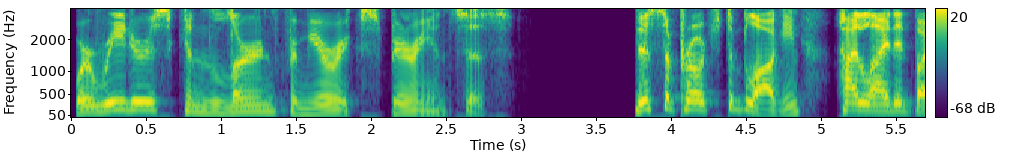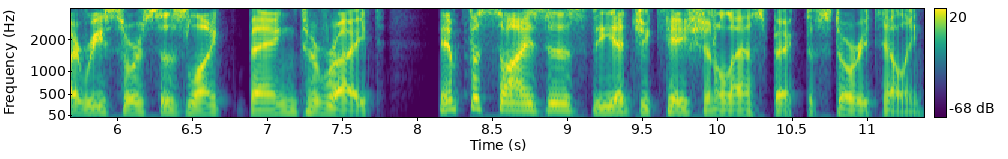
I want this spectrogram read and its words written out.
where readers can learn from your experiences. This approach to blogging, highlighted by resources like Bang to Write, emphasizes the educational aspect of storytelling,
